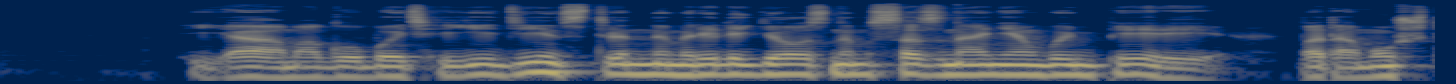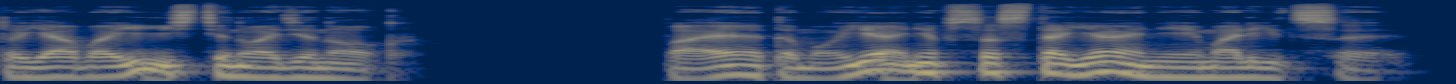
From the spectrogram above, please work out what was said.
«Я могу быть единственным религиозным сознанием в Империи, потому что я воистину одинок. Поэтому я не в состоянии молиться».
